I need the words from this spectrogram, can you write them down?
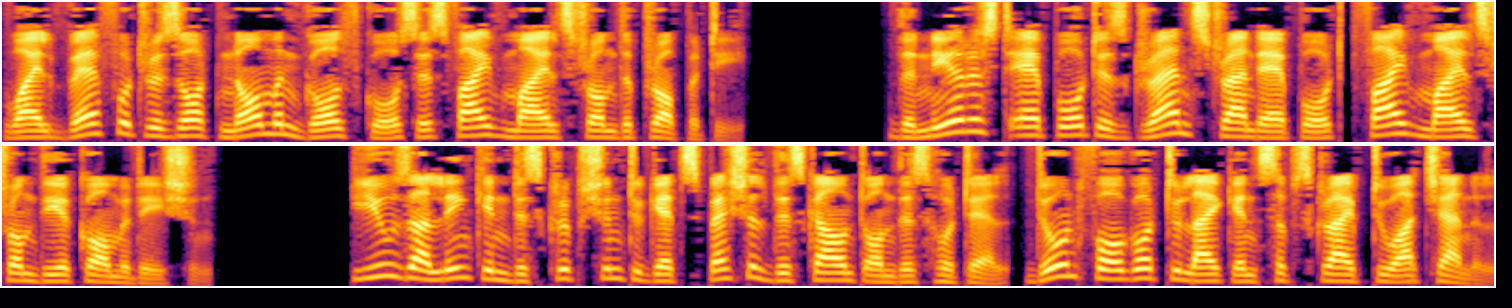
while Barefoot Resort Norman Golf Course is 5 miles from the property. The nearest airport is Grand Strand Airport, 5 miles from the accommodation. Use our link in description to get special discount on this hotel. Don't forget to like and subscribe to our channel.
